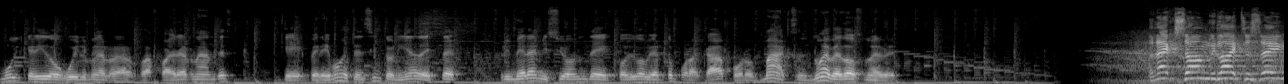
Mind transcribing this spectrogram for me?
muy querido Wilmer Rafael Hernández, que esperemos esté en sintonía de esta primera emisión de Código Abierto por acá, por Max 929. The next song we'd like to sing.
